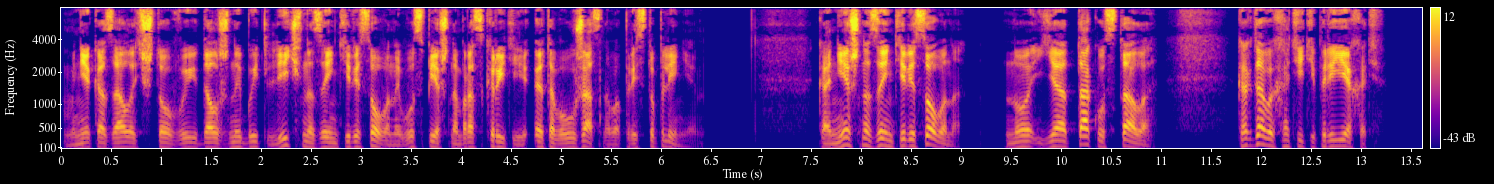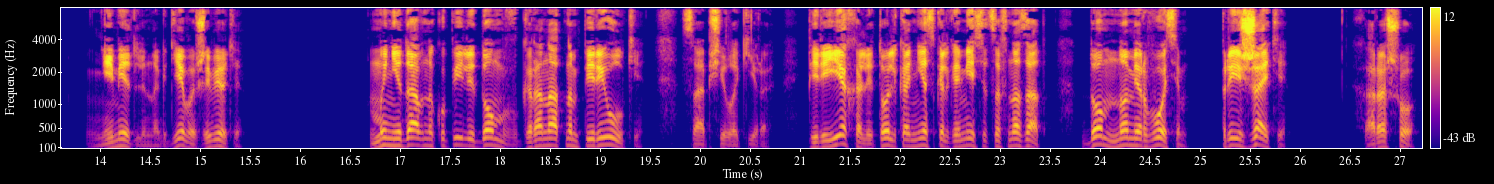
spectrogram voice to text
Мне казалось, что вы должны быть лично заинтересованы в успешном раскрытии этого ужасного преступления. Конечно, заинтересована. Но я так устала. Когда вы хотите приехать? Немедленно. Где вы живете? Мы недавно купили дом в Гранатном переулке, сообщила Кира. Переехали только несколько месяцев назад. Дом номер восемь. Приезжайте. Хорошо.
